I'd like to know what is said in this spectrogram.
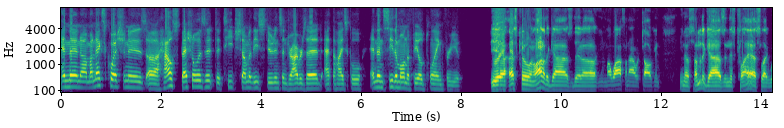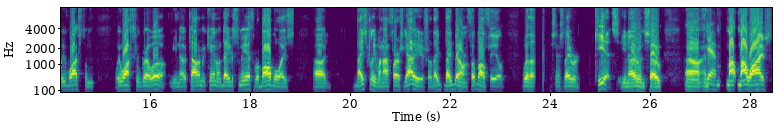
And then uh, my next question is uh, how special is it to teach some of these students in driver's ed at the high school and then see them on the field playing for you? Yeah, that's cool. And a lot of the guys that uh, my wife and I were talking, you know, some of the guys in this class, like we've watched them, we watched them grow up. You know, Tyler McKenna and David Smith were ball boys. Uh, basically when I first got here. So they they've been on a football field with us since they were kids, you know. And so, uh, and yeah. my my wife's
